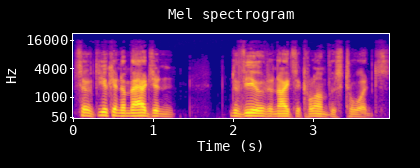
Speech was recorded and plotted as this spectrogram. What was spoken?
So if you can imagine the view of the Knights of Columbus towards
